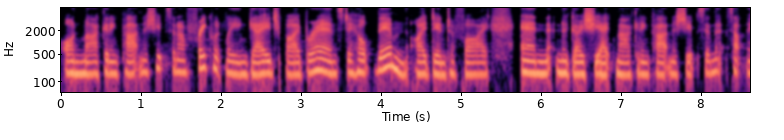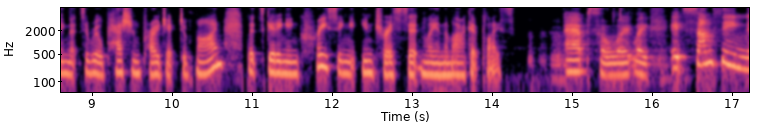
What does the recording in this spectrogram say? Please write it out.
on marketing partnerships, and I'm frequently engaged by brands to help them identify and negotiate marketing partnerships. And that's something that's a real passion project of mine, but it's getting increasing interest certainly in the marketplace. Absolutely. It's something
